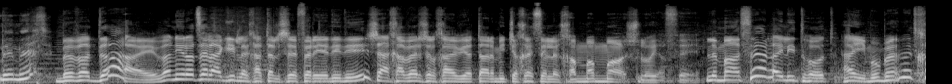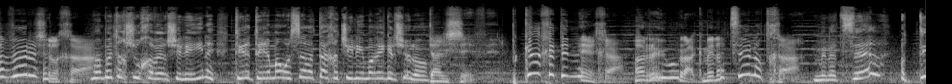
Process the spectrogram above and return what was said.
באמת? בוודאי, ואני רוצה להגיד לך, טל שפר ידידי, שהחבר שלך אביתר מתייחס אליך ממש לא יפה. למעשה עליי לתהות, האם הוא באמת חבר שלך? מה בטח שהוא חבר שלי, הנה, תראה, תראה מה הוא עשה לתחת שלי עם הרגל שלו. טל שפר, פקח את עיניך, הרי הוא רק מנצל אותך. מנצל? אותי?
